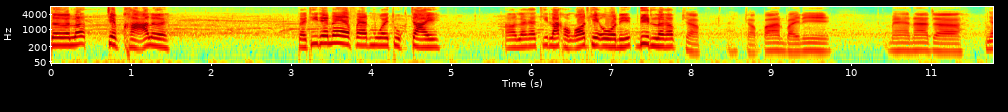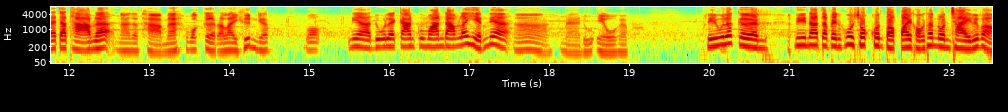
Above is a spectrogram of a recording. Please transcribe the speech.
เดินแล้วเจ็บขาเลย แต่ที่แน่ๆแฟนมวยถูกใจเอาแล้วครับที่รักของออสเคโอนี้ดิ้นแล้วครับครับกลับบ้านไปนี่ แม่น่าจะเนี่ยจะถามแล้วน่าจะถามนะ ว่าเกิดอะไรขึ้นครับ บอกเนี่ยดูรายการกุมารดำแล้วเห็นเนี่ยอ่าแหมดูเอวครับพริ้วเหลือเกิน นี่น่าจะเป็นคู่ชกคนต่อไปของท่านนนชัยหรือเปล่า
